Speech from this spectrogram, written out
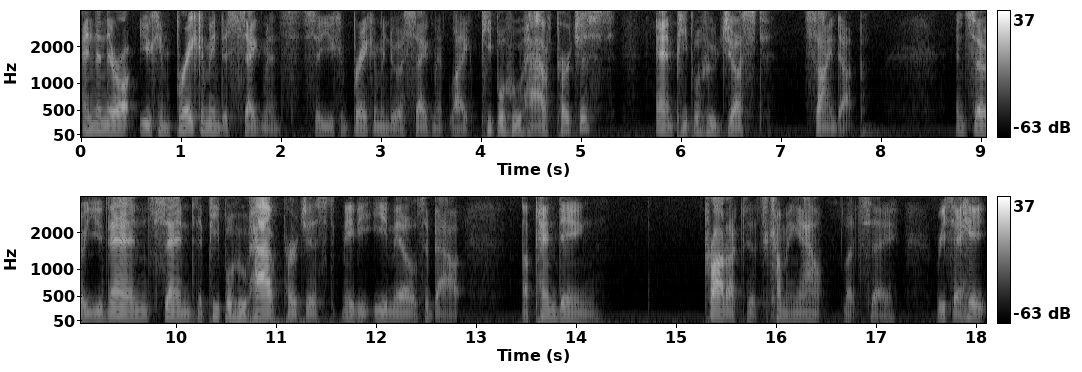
And then there are, you can break them into segments. So you can break them into a segment like people who have purchased and people who just signed up. And so you then send the people who have purchased maybe emails about a pending product that's coming out, let's say, you say, hey,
